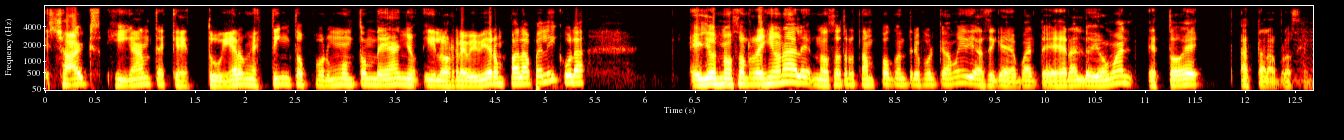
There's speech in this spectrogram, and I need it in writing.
sharks gigantes que estuvieron extintos por un montón de años y los revivieron para la película. Ellos no son regionales, nosotros tampoco en Trifulca Media, así que de parte de Geraldo y Omar, esto es hasta la próxima.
